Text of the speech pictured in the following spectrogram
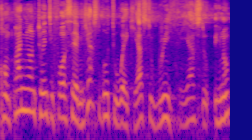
companion 24 7. He has to go to work, he has to breathe, he has to, you know.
